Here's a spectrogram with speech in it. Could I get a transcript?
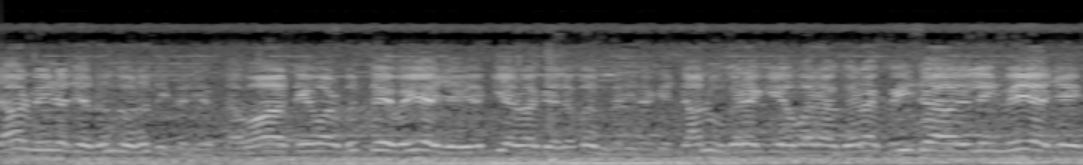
ચાર મહિનાથી ધંધો નથી કરી શકતા. વાર તહેવાર બધે વયા જાય. અગિયાર વાગે એટલે બંધ કરી નાખે. ચાલુ ગરાકી અમારા ઘરાક પૈસા લઈને વયા જાય.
